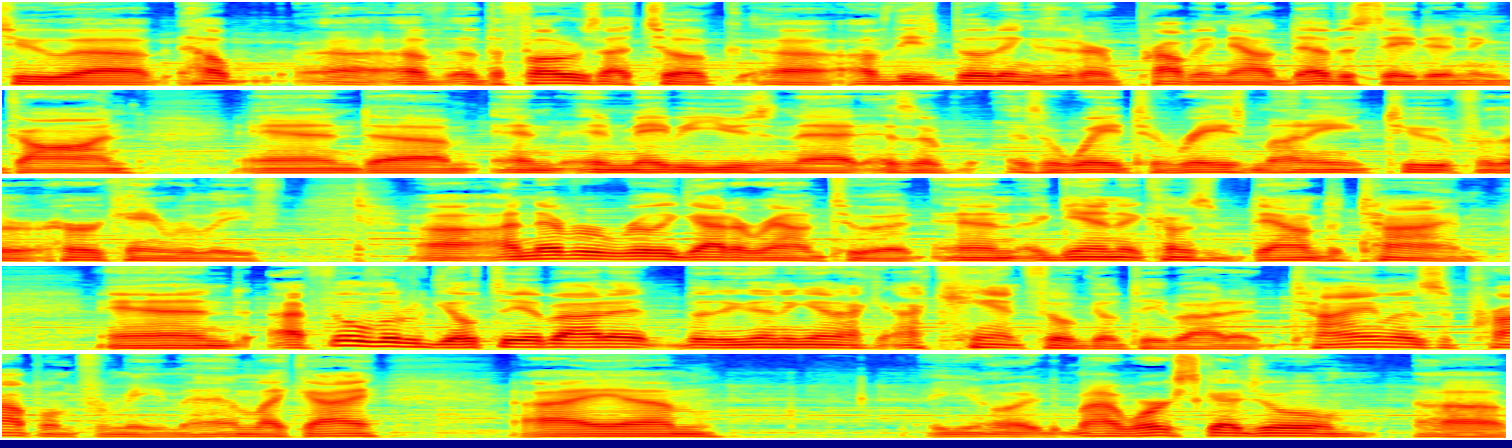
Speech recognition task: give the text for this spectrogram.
to uh, help uh, of, of, the photos I took uh, of these buildings that are probably now devastated and gone, and um, and and maybe using that as a as a way to raise money to for the hurricane relief. Uh, I never really got around to it, and again, it comes down to time. And I feel a little guilty about it, but then again, I, I can't feel guilty about it. Time is a problem for me, man. Like I, I um, you know, my work schedule, uh,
